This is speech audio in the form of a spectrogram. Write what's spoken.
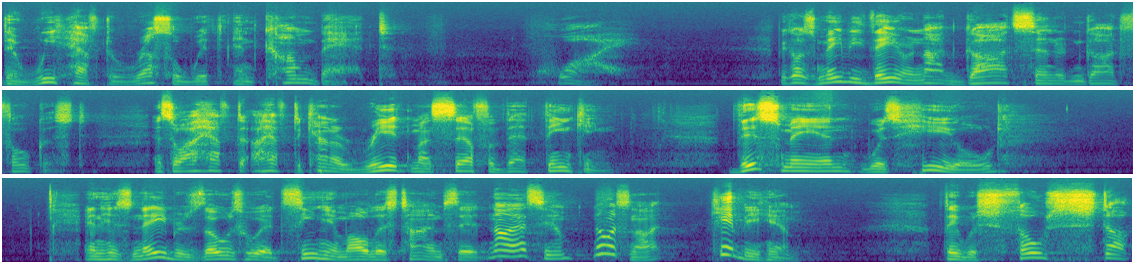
that we have to wrestle with and combat. Why? Because maybe they are not God centered and God focused. And so I have to, I have to kind of rid myself of that thinking. This man was healed, and his neighbors, those who had seen him all this time, said, No, that's him. No, it's not. Can't be him. They were so stuck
